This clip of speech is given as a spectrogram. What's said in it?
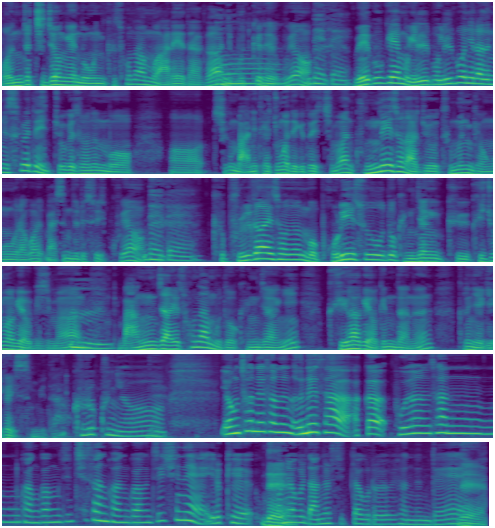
먼저 지정해 놓은 그 소나무 아래에다가 어. 묻게 되고요. 네네. 외국의 뭐 일부 일본이라든지 스웨덴 이쪽에서는 뭐 어, 지금 많이 대중화되기도 했지만 국내에서는 아주 드문 경우라고 말씀드릴 수 있고요. 네네. 그 불가에서는 뭐 보리수도 굉장히 귀, 귀중하게 여기지만 음. 망자의 소나무도 굉장히 귀하게 여긴다는 그런 얘기가 있습니다. 그렇군요. 네. 영천에서는 은혜사 아까 보현산 관광지, 치산 관광지, 시내 이렇게 네. 번역을 나눌 수 있다고 그러셨는데 네.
